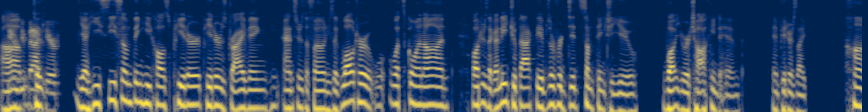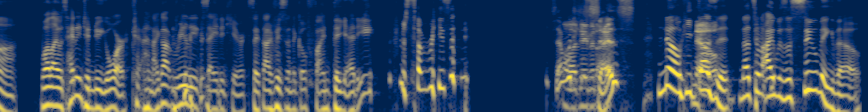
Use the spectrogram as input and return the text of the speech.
Peter, Um, get back here." Yeah, he sees something. He calls Peter. Peter's driving. He answers the phone. He's like, Walter, w- what's going on? Walter's like, I need you back. The observer did something to you while you were talking to him. And Peter's like, huh. Well, I was heading to New York and I got really excited here because I thought I was going to go find Big Eddie for some reason. Is that Oh, what he David, I- says? No, he No. doesn't. That's what I was assuming, though.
